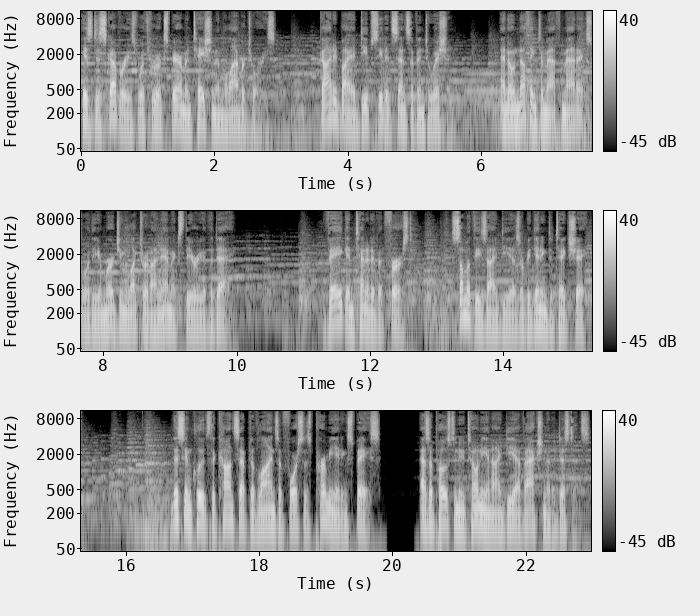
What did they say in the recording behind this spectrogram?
His discoveries were through experimentation in the laboratories, guided by a deep-seated sense of intuition, and owe nothing to mathematics or the emerging electrodynamics theory of the day. Vague and tentative at first, some of these ideas are beginning to take shape. This includes the concept of lines of forces permeating space, as opposed to Newtonian idea of action at a distance.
